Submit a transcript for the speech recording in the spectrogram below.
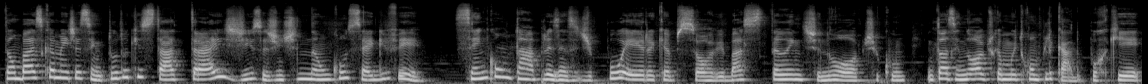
Então, basicamente, assim, tudo que está atrás disso a gente não consegue ver. Sem contar a presença de poeira que absorve bastante no óptico. Então, assim, no óptico é muito complicado, porque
